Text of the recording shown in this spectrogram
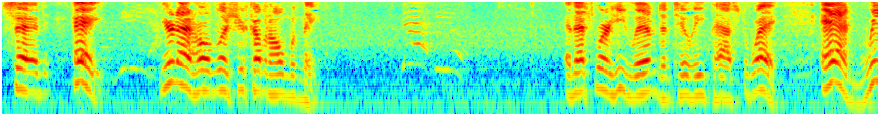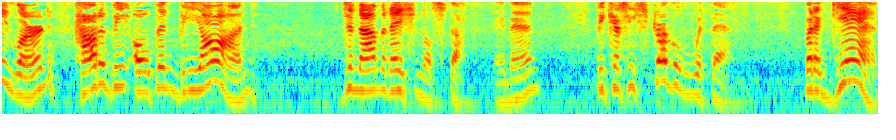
said, Hey, you're not homeless, you're coming home with me. And that's where he lived until he passed away. And we learned how to be open beyond denominational stuff. Amen? Because he struggled with that. But again,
